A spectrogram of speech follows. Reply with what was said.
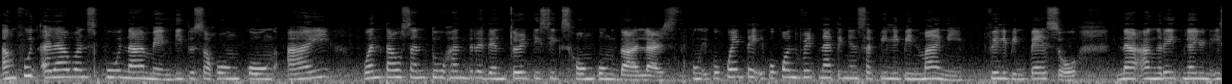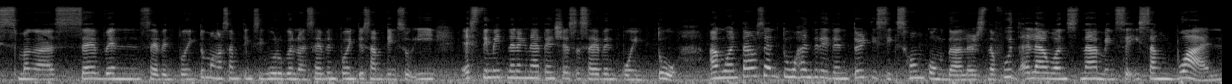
Ang food allowance po namin dito sa Hong Kong ay 1,236 Hong Kong dollars. Kung ikukwenta, iko-convert natin yan sa Philippine money, Philippine peso, na ang rate ngayon is mga 7, 7.2, mga something siguro ganun, 7.2 something. So, i-estimate na lang natin siya sa 7.2. Ang 1,236 Hong Kong dollars na food allowance namin sa isang buwan,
